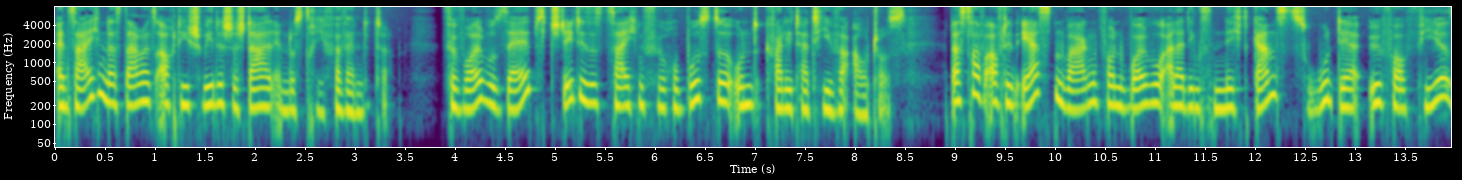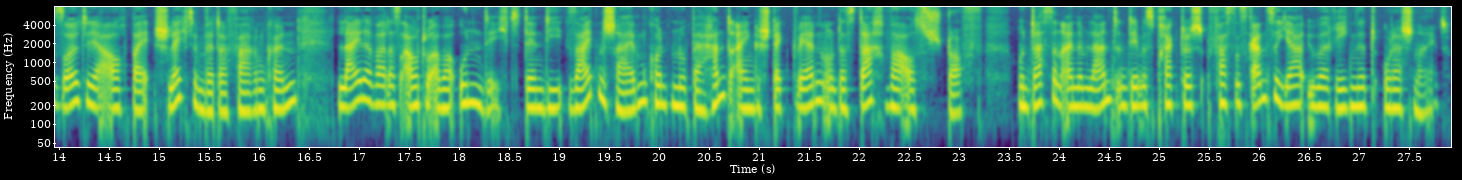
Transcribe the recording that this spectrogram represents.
Ein Zeichen, das damals auch die schwedische Stahlindustrie verwendete. Für Volvo selbst steht dieses Zeichen für robuste und qualitative Autos. Das traf auf den ersten Wagen von Volvo allerdings nicht ganz zu. Der ÖV4 sollte ja auch bei schlechtem Wetter fahren können. Leider war das Auto aber undicht, denn die Seitenscheiben konnten nur per Hand eingesteckt werden und das Dach war aus Stoff. Und das in einem Land, in dem es praktisch fast das ganze Jahr über regnet oder schneit.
